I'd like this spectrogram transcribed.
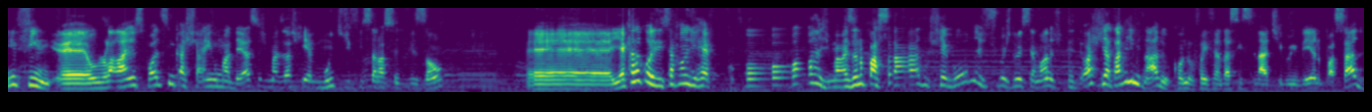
Enfim, é, o Lions pode se encaixar em uma dessas, mas acho que é muito difícil a nossa divisão. É, e aquela coisa, a gente tá falando de recorde, mas ano passado, chegou nas últimas duas semanas, eu acho que já tava eliminado quando foi enfrentar Cincinnati e Green Bay ano passado,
